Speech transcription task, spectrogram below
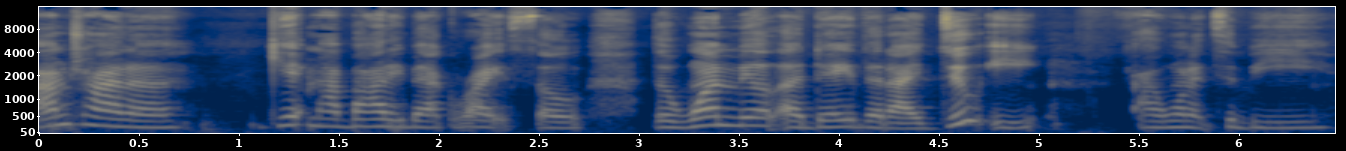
i'm trying to get my body back right. So the one meal a day that i do eat i want it to be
